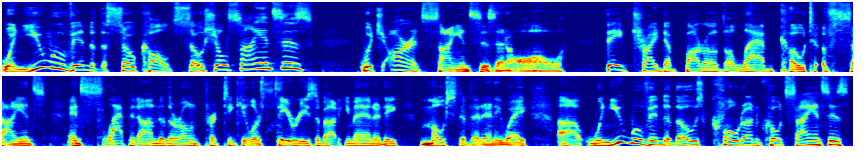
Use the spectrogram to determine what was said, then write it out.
when you move into the so-called social sciences, which aren't sciences at all. They've tried to borrow the lab coat of science and slap it onto their own particular theories about humanity, most of it anyway. Uh, when you move into those quote unquote sciences,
